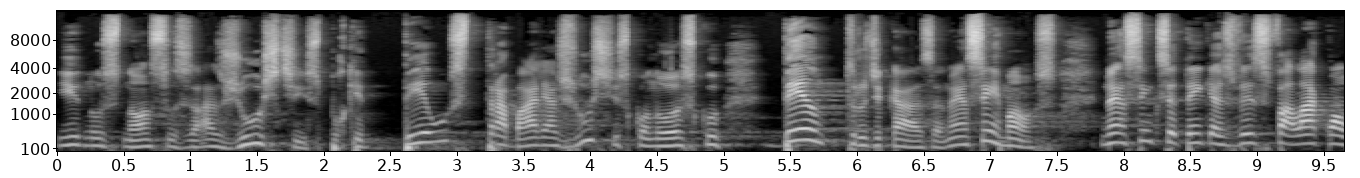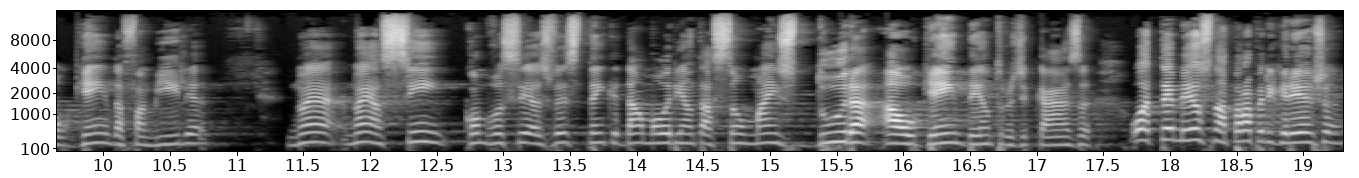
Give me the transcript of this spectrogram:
e nos nossos ajustes, porque Deus trabalha ajustes conosco dentro de casa, não é assim, irmãos? Não é assim que você tem que às vezes falar com alguém da família, não é, não é assim como você às vezes tem que dar uma orientação mais dura a alguém dentro de casa, ou até mesmo na própria igreja,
